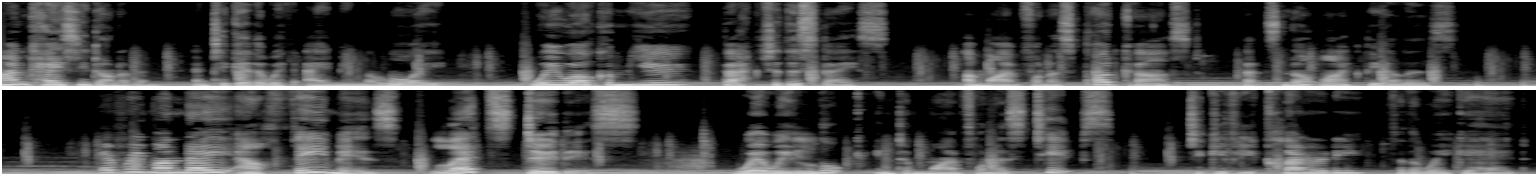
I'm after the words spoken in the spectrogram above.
I'm Casey Donovan, and together with Amy Molloy, we welcome you back to The Space, a mindfulness podcast that's not like the others. Every Monday, our theme is Let's Do This, where we look into mindfulness tips to give you clarity for the week ahead.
